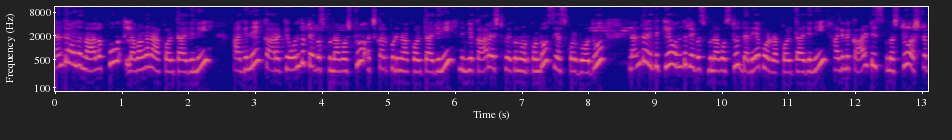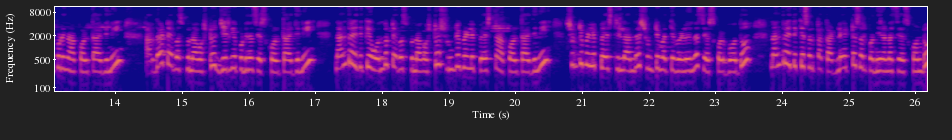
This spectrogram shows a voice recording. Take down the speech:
ನಂತರ ಒಂದು ನಾಲ್ಕು ಲವಂಗನ ಹಾಕೊಳ್ತಾ ಇದ್ದೀನಿ. ಹಾಗೆಯೇ ಖಾರಕ್ಕೆ ಒಂದು ಟೇಬಲ್ ಸ್ಪೂನ್ ಆಗೋಷ್ಟು ಅಚ್ಕಾರ್ ಪುಡಿನ ಹಾಕೊಳ್ತಾ ಇದ್ದೀನಿ. ನಿಮಗೆ ಖಾರ ಎಷ್ಟು ಬೇಕೋ ನೋಡಿಕೊಂಡು ಸೇರಿಸ್ಕೊಳ್ಬೋದು. ನಂತರ ಇದಕ್ಕೆ ಒಂದು ಟೇಬಲ್ ಸ್ಪೂನ್ ಆಗೋಷ್ಟು ಧನಿಯಾ ಪೌಡರ್ ಹಾಕೊಳ್ತಾ ಇದ್ದೀನಿ. ಹಾಗೆಯೇ ಕಾಲು ಟೀ ಸ್ಪೂನ್ ಅಷ್ಟು ಅರ್ಶಿನ ಪುಡಿನ ಹಾಕೊಳ್ತಾ ಇದ್ದೀನಿ. ಅರ್ಧ ಟೇಬಲ್ ಸ್ಪೂನ್ ಆಗೋಷ್ಟು ಜೀರಿಗೆ ಪುಡಿನ ಸೇರಿಸ್ಕೊಳ್ತಾ ಇದ್ದೀನಿ. ನಂತರ ಇದಕ್ಕೆ ಒಂದು ಟೇಬಲ್ ಸ್ಪೂನ್ ಆಗೋಷ್ಟು ಶುಂಠಿ ಬೆಳ್ಳಿ ಪೇಸ್ಟ್ ಹಾಕೊಳ್ತಾ ಇದ್ದೀನಿ. ಶುಂಠಿ ಬೆಳ್ಳಿ ಪೇಸ್ಟ್ ಇಲ್ಲ ಅಂದ್ರೆ ಶುಂಠಿ ಮತ್ತೆ ಬೆಳ್ಳುಳ್ಳಿನ ಸೇರಿಸ್ಕೊಳ್ಬೋದು. ನಂತರ ಇದಕ್ಕೆ ಸ್ವಲ್ಪ ಕಡಲೆ ಇಟ್ಟು ಸ್ವಲ್ಪ ನೀರನ್ನ ಸೇರಿಸ್ಕೊಂಡು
